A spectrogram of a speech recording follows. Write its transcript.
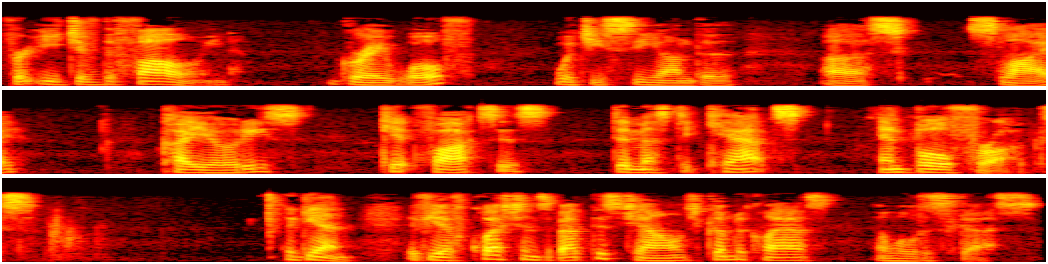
for each of the following: gray wolf, which you see on the uh, slide, coyotes, kit foxes, domestic cats, and bullfrogs. Again, if you have questions about this challenge, come to class and we'll discuss.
